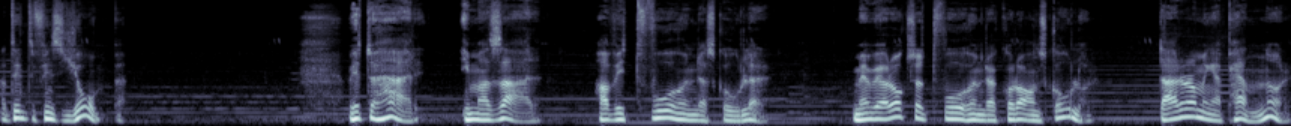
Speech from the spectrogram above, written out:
att det inte finns jobb. Vet du här, i Mazar har vi 200 skolor. Men vi har också 200 koranskolor. Där har de inga pennor,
